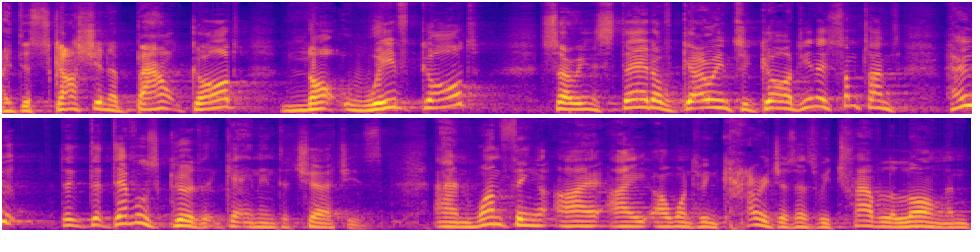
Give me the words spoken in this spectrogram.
A discussion about God, not with God. So instead of going to God, you know, sometimes who, the, the devil's good at getting into churches. And one thing I, I, I want to encourage us as we travel along, and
